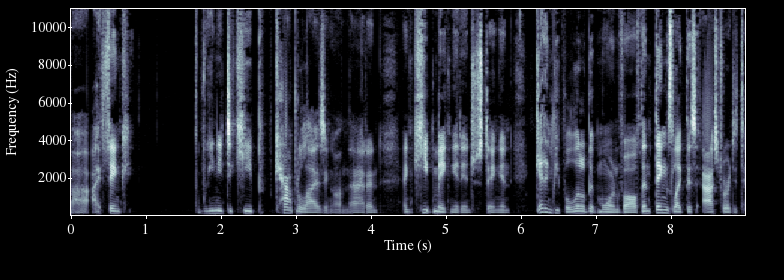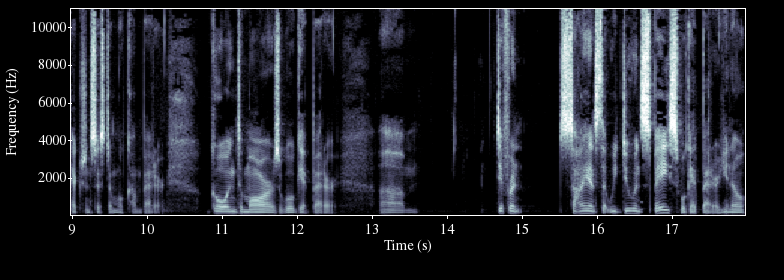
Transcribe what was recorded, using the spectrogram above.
uh, I think we need to keep capitalizing on that and and keep making it interesting and getting people a little bit more involved. And things like this asteroid detection system will come better. Going to mars will get better. Um, different science that we do in space will get better. You know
